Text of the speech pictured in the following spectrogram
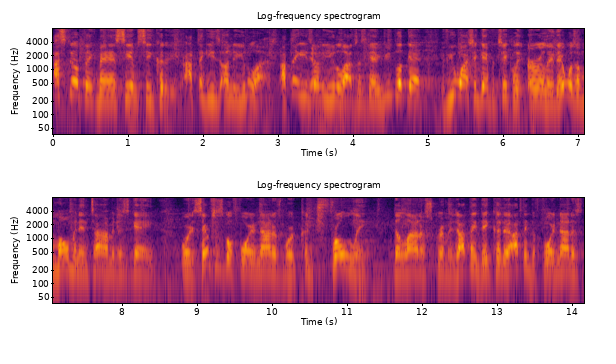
I still think, man, CMC could. I think he's underutilized. I think he's underutilized in this game. If you look at, if you watch the game particularly early, there was a moment in time in this game where the San Francisco 49ers were controlling the line of scrimmage. I think they could have. I think the 49ers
